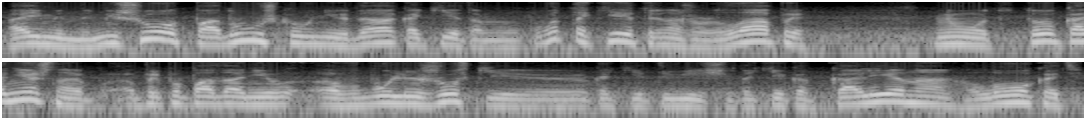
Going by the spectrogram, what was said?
а именно мешок, подушка у них, да, какие там, вот такие тренажеры, лапы, вот, то, конечно, при попадании в более жесткие какие-то вещи, такие как колено, локоть,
